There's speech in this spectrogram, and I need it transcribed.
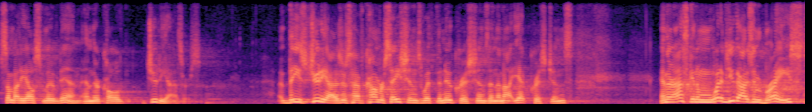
somebody else moved in, and they're called Judaizers. These Judaizers have conversations with the new Christians and the not yet Christians, and they're asking them, What have you guys embraced,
